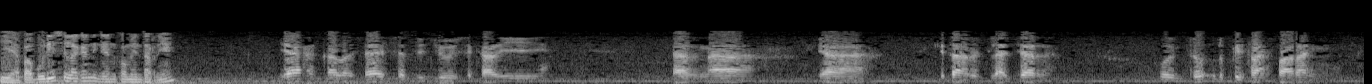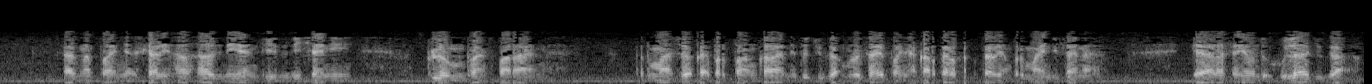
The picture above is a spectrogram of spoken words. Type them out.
Iya Pak Budi silakan dengan komentarnya. Ya, kalau saya setuju sekali karena ya kita harus belajar untuk lebih transparan. Karena banyak sekali hal-hal ini yang di Indonesia ini belum transparan. Termasuk kayak perbankan itu juga menurut saya banyak kartel-kartel yang bermain di sana. Ya rasanya untuk gula juga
